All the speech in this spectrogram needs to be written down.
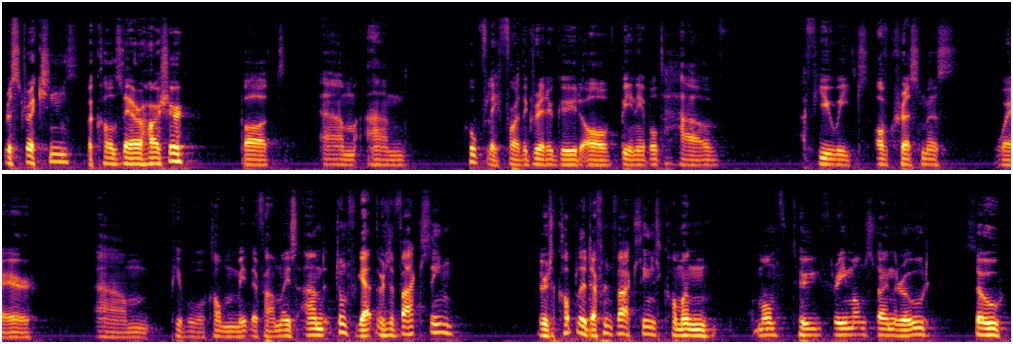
restrictions because they are harsher, but um, and hopefully for the greater good of being able to have a few weeks of Christmas where um, people will come and meet their families. And don't forget, there's a vaccine. There's a couple of different vaccines coming a month, two, three months down the road. So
